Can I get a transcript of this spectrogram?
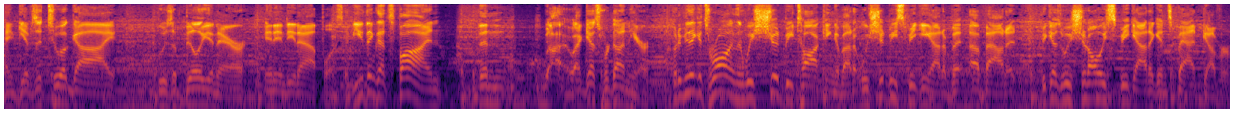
and gives it to a guy who's a billionaire in Indianapolis? If you think that's fine, then I guess we're done here. But if you think it's wrong, then we should be talking about it. We should be speaking out about it because we should always speak out against bad government.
